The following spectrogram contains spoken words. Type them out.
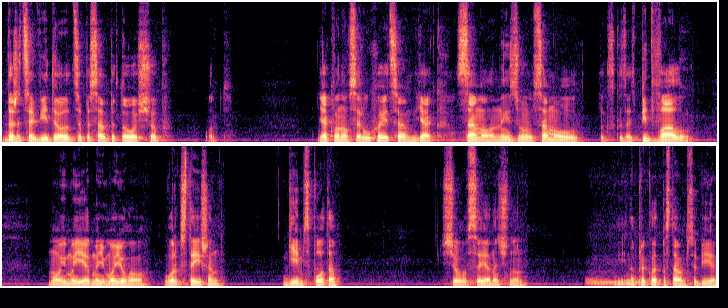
навіть це відео записав для того, щоб от, як воно все рухається, як з самого низу, самого, так сказати, підвалу моє, моє, моєго workstation, GameSpot. З чого все я почну. І, наприклад, поставимо собі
